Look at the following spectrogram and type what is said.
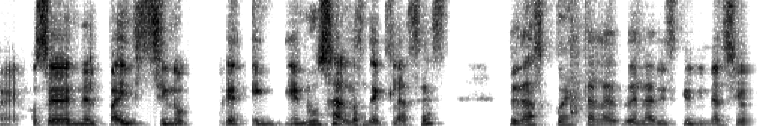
eh, o sea, en el país, sino que en, en un salón de clases te das cuenta de la discriminación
